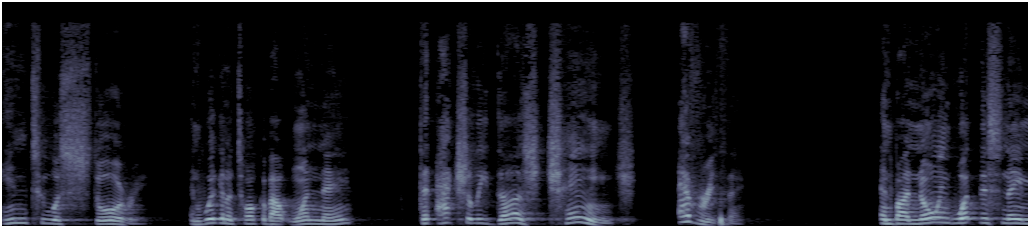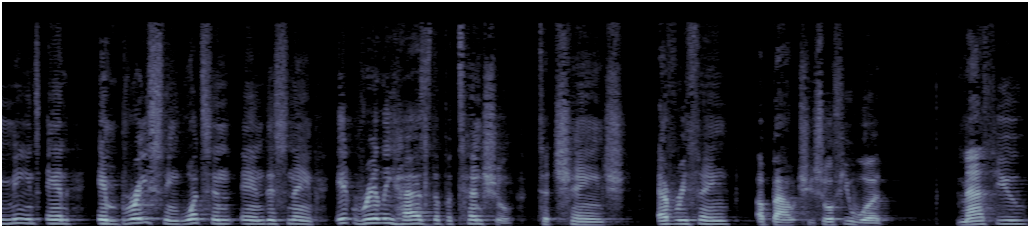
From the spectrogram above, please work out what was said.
into a story. And we're going to talk about one name that actually does change everything. And by knowing what this name means and embracing what's in, in this name, it really has the potential to change everything about you. So, if you would, Matthew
